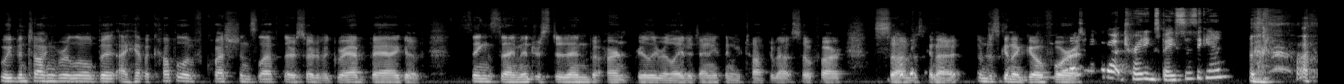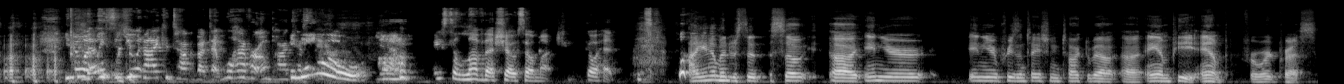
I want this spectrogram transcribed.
we've been talking for a little bit. I have a couple of questions left. They're sort of a grab bag of things that I'm interested in, but aren't really related to anything we've talked about so far. So I'm just gonna I'm just gonna go for it. talk about trading spaces again? You know what, No, Lisa? You and I can talk about that. We'll have our own podcast. I know. Yeah. I used to love that show so much. Go ahead. I am interested. So, uh, in your in your presentation, you talked about uh, AMP AMP for WordPress,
